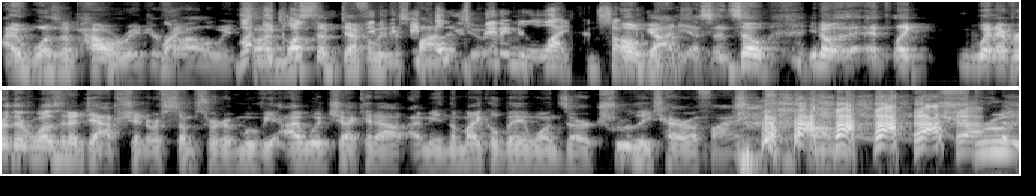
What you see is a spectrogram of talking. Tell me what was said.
I was a Power Ranger right. for Halloween, so I must have definitely it, responded to it. in your life in some. Oh God, yes. And so you know, like whenever there was an adaptation or some sort of movie, I would check it out. I mean, the Michael Bay ones are truly terrifying. Um, truly,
